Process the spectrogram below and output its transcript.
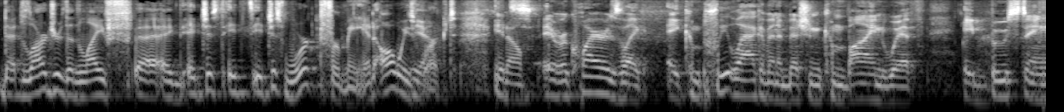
that larger than life. Uh, it, it just it it just worked for me. It always Yeah. worked. You know, it requires like a complete lack of inhibition combined with a boosting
